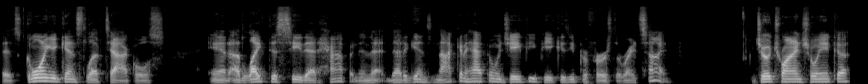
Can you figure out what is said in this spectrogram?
that's going against left tackles. And I'd like to see that happen. And that, that again, is not going to happen with JPP because he prefers the right side. Joe Tryon Shoyinka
